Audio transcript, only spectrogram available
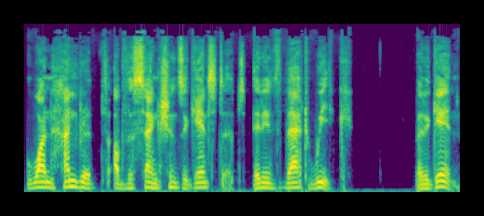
one hundredth of the sanctions against it. It is that weak. But again,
